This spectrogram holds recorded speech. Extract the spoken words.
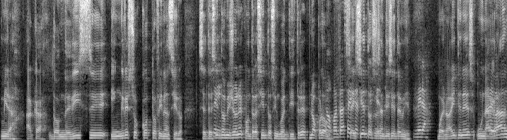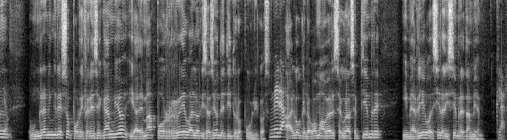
mira, acá, donde dice ingresos, costos financieros, 700 Sí. millones contra 153, no, perdón, No, contra 667 mil. Mira. Bueno, ahí tenés una gran, un gran ingreso por diferencia de cambio y además por revalorización de títulos públicos. Mira. Algo que lo vamos a ver seguro a septiembre y me arriesgo a decir a diciembre también. Claro.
